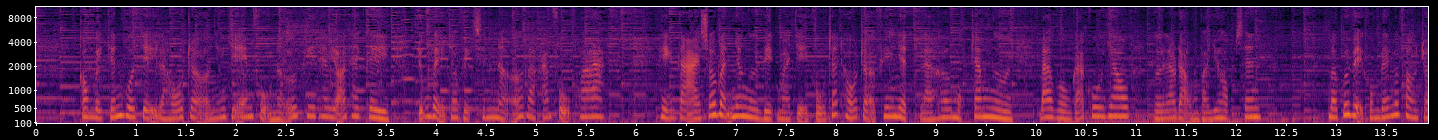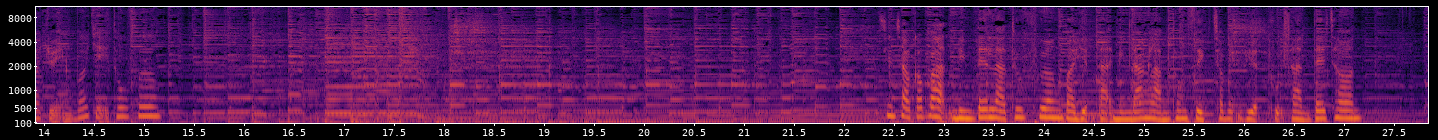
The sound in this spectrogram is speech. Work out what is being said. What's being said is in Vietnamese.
Công việc chính của chị là hỗ trợ những chị em phụ nữ khi theo dõi thai kỳ, chuẩn bị cho việc sinh nở và khám phụ khoa. Hiện tại, số bệnh nhân người Việt mà chị phụ trách hỗ trợ phiên dịch là hơn 100 người, bao gồm cả cô dâu, người lao động và du học sinh. Mời quý vị cùng đến với phần trò chuyện với chị Thu Phương. Xin chào các bạn, mình tên là Thu Phương và hiện tại mình đang làm thông dịch cho bệnh viện phụ sản Tê Trơn.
